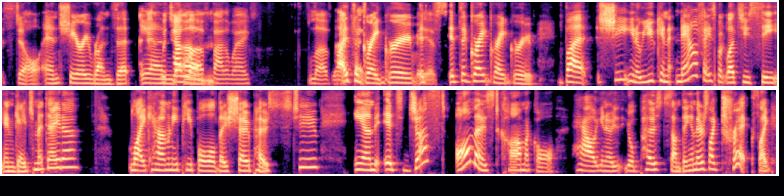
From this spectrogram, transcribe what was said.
still, and Sherry runs it. And Which I love, um, by the way. Love. it's a great group. It's is. it's a great great group. But she, you know, you can now Facebook lets you see engagement data, like how many people they show posts to, and it's just almost comical how you know you'll post something and there's like tricks like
